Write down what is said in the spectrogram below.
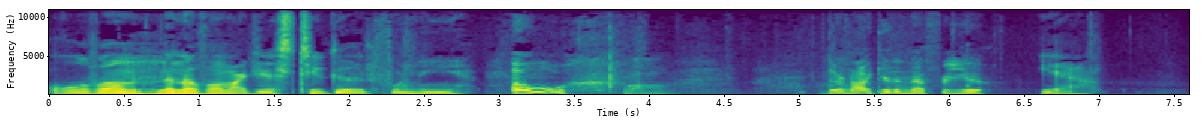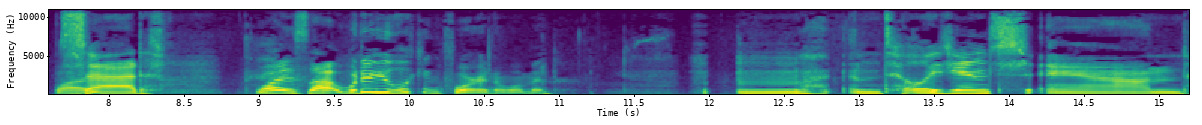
All of them. None of them are just too good for me. Oh, Wow. they're not good enough for you? Yeah. Why? Sad. Why is that? What are you looking for in a woman? Mm, intelligence and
